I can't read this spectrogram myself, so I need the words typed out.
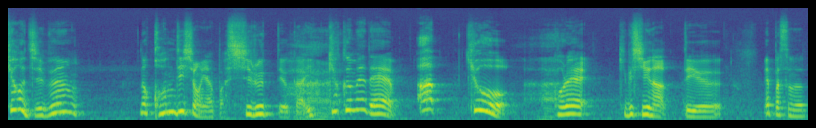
今日自分のコンディションやっぱ知るっていうか、はい。1曲目であ今日 これ厳しいなっていう。やっぱその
